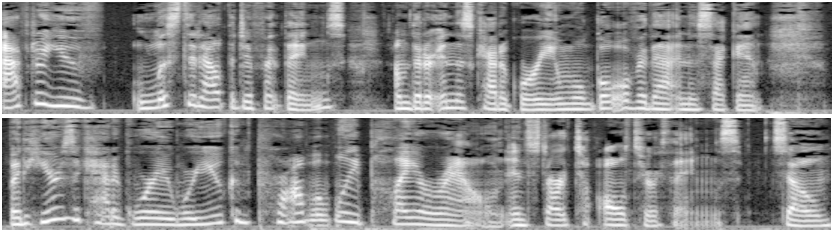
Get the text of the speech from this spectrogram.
after you've listed out the different things um, that are in this category, and we'll go over that in a second. But here's a category where you can probably play around and start to alter things. So,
